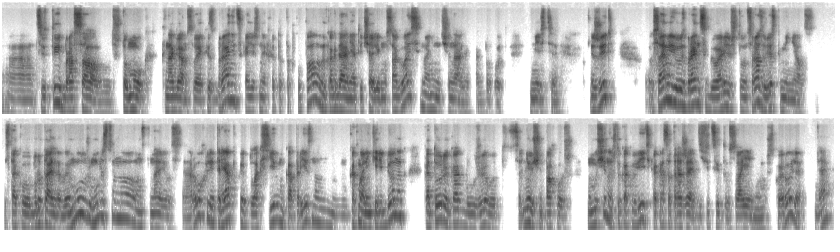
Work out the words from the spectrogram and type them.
а, цветы, бросал, что мог, к ногам своих избранниц. Конечно, их это подкупало, но когда они отвечали ему согласием, они начинали как бы вот вместе жить. Сами его избранницы говорили, что он сразу резко менялся. Из такого брутального и муж, мужественного он становился рохлей, тряпкой, плаксивым, капризным, как маленький ребенок, который как бы уже вот не очень похож на мужчину, что, как вы видите, как раз отражает дефицит усвоения мужской роли. Да?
